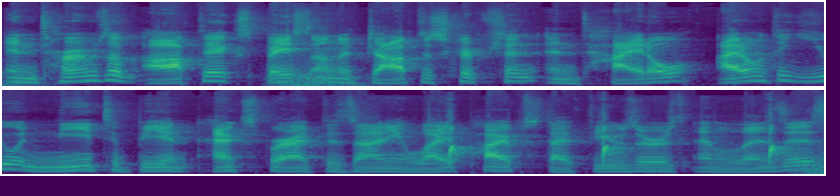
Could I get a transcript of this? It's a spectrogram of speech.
In terms of optics, based on the job description and title, I don't think you would need to be an expert at designing light pipes, diffusers, and lenses,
